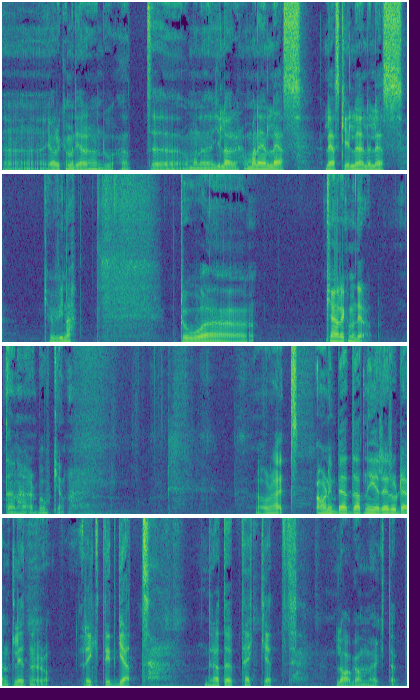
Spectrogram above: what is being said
Eh, jag rekommenderar ändå att eh, om man gillar, om man är en läs, läskille eller läskvinna. Då eh, kan jag rekommendera den här boken. Alright. Har ni bäddat ner er ordentligt nu då? riktigt gött. Dratt upp täcket lagom högt upp.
